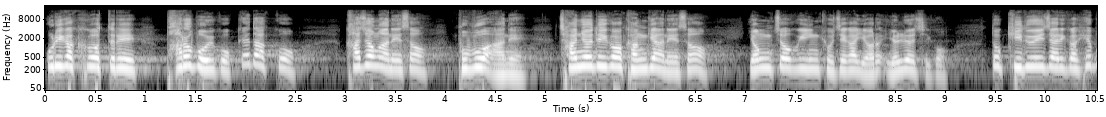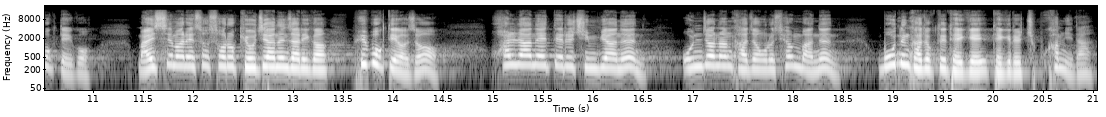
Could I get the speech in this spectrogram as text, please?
우리가 그것들을 바로 보이고 깨닫고 가정 안에서 부부 안에 자녀들과 관계 안에서 영적인 교제가 열려지고 또 기도의 자리가 회복되고 말씀 안에서 서로 교제하는 자리가 회복되어져 환란의 때를 준비하는 온전한 가정으로 세움받는 모든 가족들 되게 되기를 축복합니다.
